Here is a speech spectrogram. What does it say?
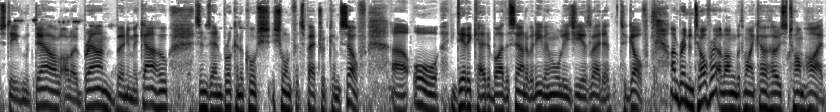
Steve McDowell, Olo Brown, Bernie McCahill, Zinzan Brooke, and of course Sean Fitzpatrick himself, uh, all dedicated by the sound of it, even all these years later, to golf. I'm Brendan Telfer, along with my co-host Tom Hyde.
